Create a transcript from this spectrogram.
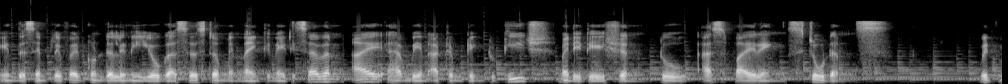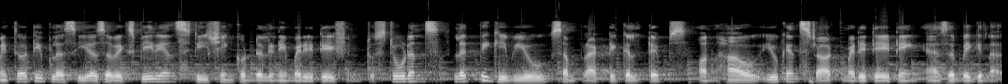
in the simplified Kundalini yoga system in 1987, I have been attempting to teach meditation to aspiring students. With my 30 plus years of experience teaching Kundalini meditation to students, let me give you some practical tips on how you can start meditating as a beginner.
